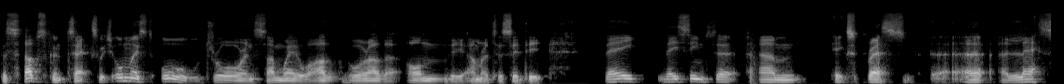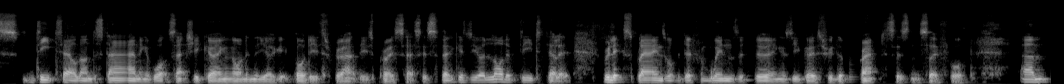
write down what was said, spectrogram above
the subsequent texts, which almost all draw in some way or other, or other on the Amrita Siddhi, they they seem to um, express a, a, less detailed understanding of what's actually going on in the yogic body throughout these processes. So it gives you a lot of detail. It really explains what the different winds are doing as you go through the practices and so forth. Um,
